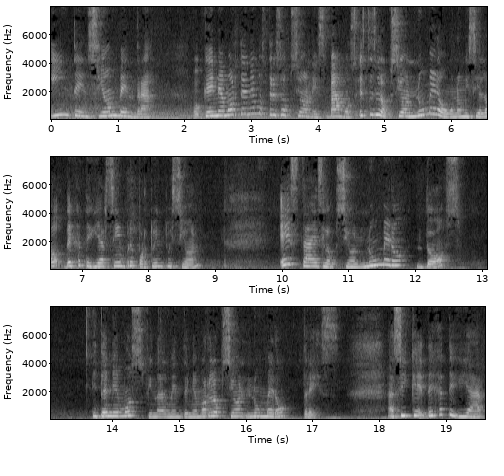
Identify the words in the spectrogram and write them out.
intención vendrá. Ok, mi amor, tenemos tres opciones. Vamos, esta es la opción número uno, mi cielo. Déjate guiar siempre por tu intuición. Esta es la opción número dos. Y tenemos finalmente, mi amor, la opción número tres. Así que déjate guiar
